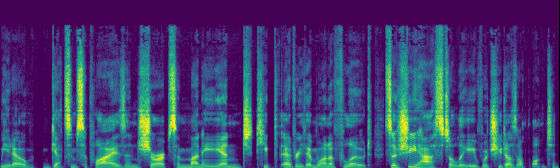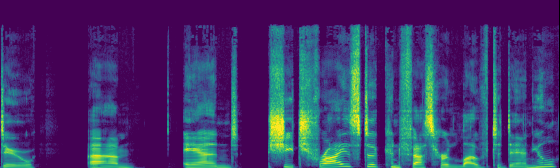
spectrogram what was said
you know, get some supplies and shore up some money and keep everything on afloat. So she has to leave, which she doesn't want to do. Um, and she tries to confess her love to Daniel,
